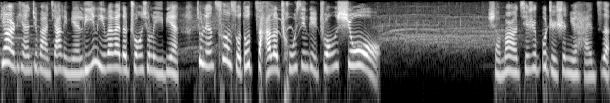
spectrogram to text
第二天就把家里面里里外外的装修了一遍，就连厕所都砸了，重新给装修。小妹儿，其实不只是女孩子，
